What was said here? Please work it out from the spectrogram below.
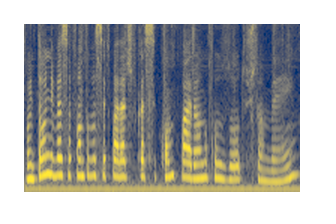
Ou então o universo está falando para você parar de ficar se comparando com os outros também.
